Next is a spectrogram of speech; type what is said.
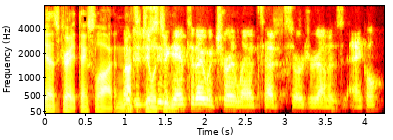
Yeah, it's great. Thanks a lot. And Oh, not to did deal you see with the game today when Trey Lance had surgery on his ankle?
